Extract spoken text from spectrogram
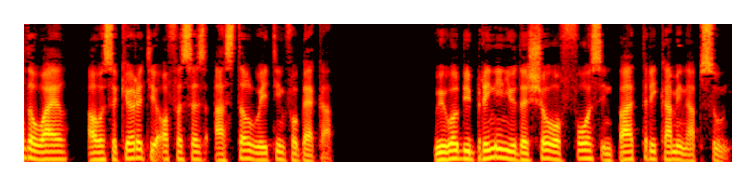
All the while, our security officers are still waiting for backup. We will be bringing you the show of force in part 3 coming up soon.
